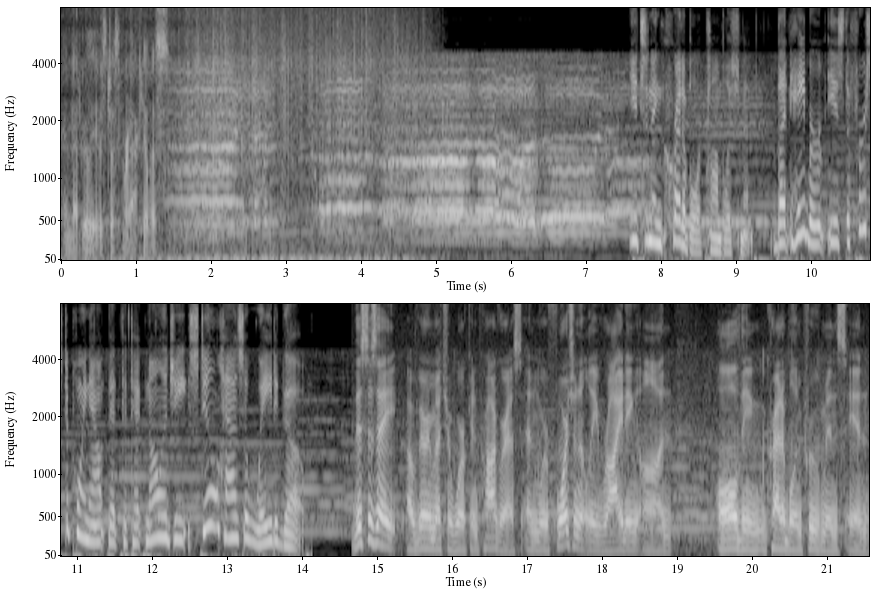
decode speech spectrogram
and that really is just miraculous. It's an incredible accomplishment, but Haber is the first to point out that the technology still has a way to go. This is a, a, very much a work in progress, and we're fortunately riding on all the incredible improvements in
